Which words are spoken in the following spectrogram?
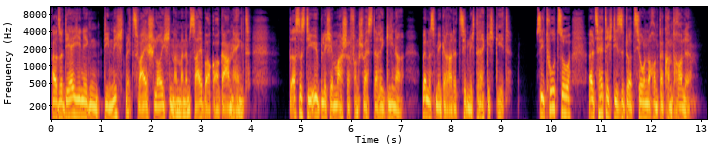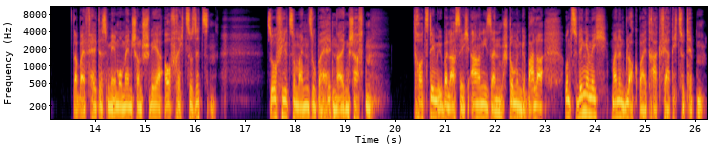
also derjenigen, die nicht mit zwei Schläuchen an meinem Cyborg-Organ hängt. Das ist die übliche Masche von Schwester Regina, wenn es mir gerade ziemlich dreckig geht. Sie tut so, als hätte ich die Situation noch unter Kontrolle. Dabei fällt es mir im Moment schon schwer, aufrecht zu sitzen. So viel zu meinen Superheldeneigenschaften. Trotzdem überlasse ich Arnie seinem stummen Geballer und zwinge mich, meinen Blogbeitrag fertig zu tippen.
